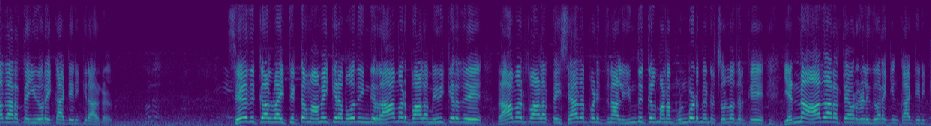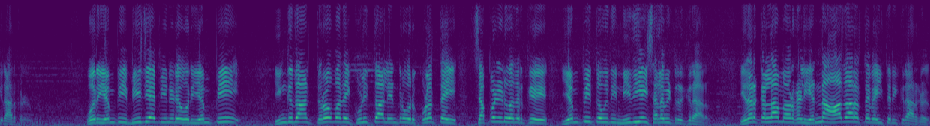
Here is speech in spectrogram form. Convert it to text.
ஆதாரத்தை இதுவரை காட்டியிருக்கிறார்கள்? சேது கால்வாய் திட்டம் அமைக்கிற போது இங்கு ராமர் பாலம் இருக்கிறது. ராமர் பாலத்தை சேதப்படுத்தினால் இந்துக்கள் மனம் புண்படும் என்று சொல்வதற்கு என்ன ஆதாரத்தை அவர்கள் இதுவரைக்கும் காட்டியிருக்கிறார்கள்? ஒரு எம்பி பிஜேபியினுடைய ஒரு எம்பி இங்குதான் திரௌபதை குளித்தாள் என்று ஒரு குளத்தை செப்பனிடுவதற்கு எம்பி தொகுதி நிதியை செலவிட்டிருக்கிறார். இதற்கெல்லாம் அவர்கள் என்ன ஆதாரத்தை வைத்திருக்கிறார்கள்?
